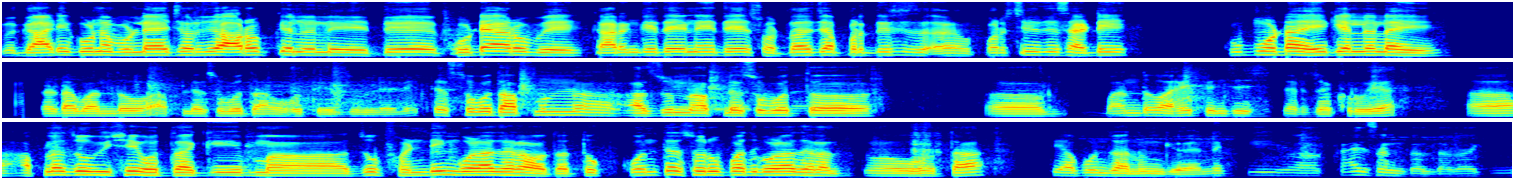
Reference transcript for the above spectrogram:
गाडी कोणा बोलल्या याच्यावर जे आरोप केलेले ते खोटे आरोप आहे कारण की त्याने ते स्वतःच्या प्रति परिस्थितीसाठी खूप मोठा हे केलेलं आहे. टाटा बांधव आपल्यासोबत होते जुळलेले. त्यासोबत आपण अजून आपल्यासोबत बांधव आहे त्यांच्याशी चर्चा करूया. आपला जो विषय होता की जो फंडिंग गोळा झाला होता तो कोणत्या स्वरूपात गोळा झाला होता ते आपण जाणून घेऊया. नक्की काय सांगताल दादा की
